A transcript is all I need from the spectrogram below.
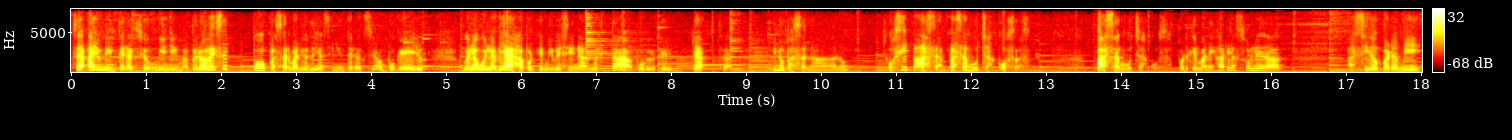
O sea, hay una interacción mínima, pero a veces puedo pasar varios días sin interacción porque ellos, porque la abuela viaja, porque mi vecina no está, porque ya, o sea, y no pasa nada, ¿no? O sí pasan, pasan muchas cosas, pasan muchas cosas, porque manejar la soledad ha sido para mí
